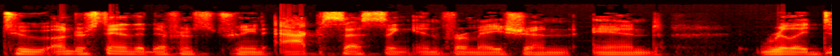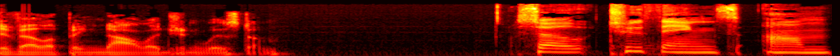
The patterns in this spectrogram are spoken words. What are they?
to understand the difference between accessing information and really developing knowledge and wisdom. So, two things. Um,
